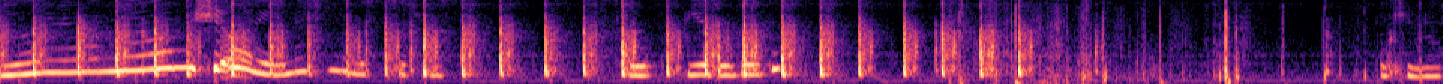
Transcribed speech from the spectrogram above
Yani benim anlayamadığım bir şey var yani. Niçin böyle saçma salak bir yerde doğduk? O kim lan?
